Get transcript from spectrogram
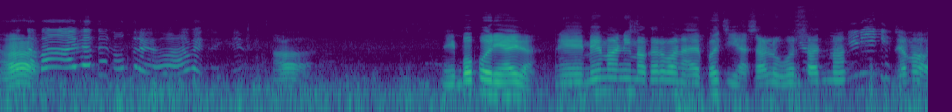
હા. હા. એ બપોરે આવ્યા. ને મહેમાનીમાં કરવાના હે ભજીયા ચાલુ વરસાદમાં જમાવ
